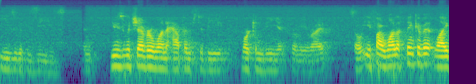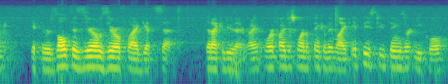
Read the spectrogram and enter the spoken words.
E's with Z's use whichever one happens to be more convenient for me, right? So if I want to think of it like if the result is zero, zero flag gets set. then I can do that, right? Or if I just want to think of it like, if these two things are equal,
